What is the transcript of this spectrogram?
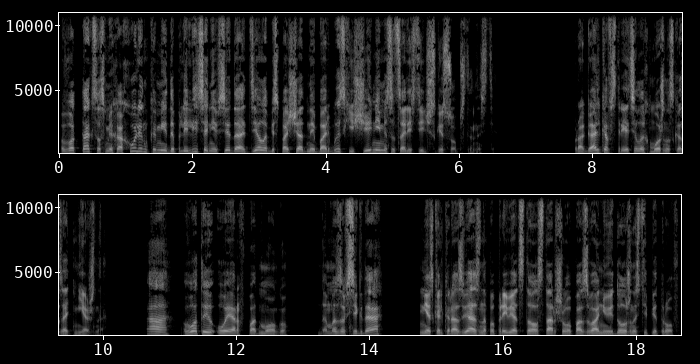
Вот так со смехохулинками и доплелись они все до отдела беспощадной борьбы с хищениями социалистической собственности. Прогалька встретил их, можно сказать, нежно. «А, вот и Уэр в подмогу. Да мы завсегда...» Несколько развязно поприветствовал старшего по званию и должности Петров.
